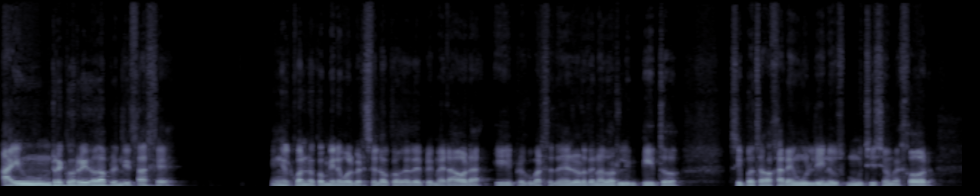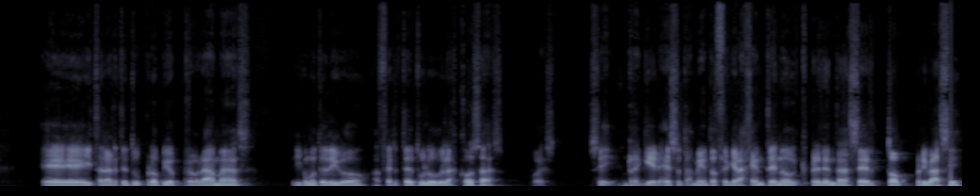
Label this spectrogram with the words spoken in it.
¿Hay un recorrido de aprendizaje en el cual no conviene volverse loco desde primera hora y preocuparse de tener el ordenador limpito? Si puedes trabajar en un Linux muchísimo mejor, eh, instalarte tus propios programas y, como te digo, hacerte tú lo de las cosas, pues sí, requiere eso también. Entonces, que la gente no pretenda ser top privacy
